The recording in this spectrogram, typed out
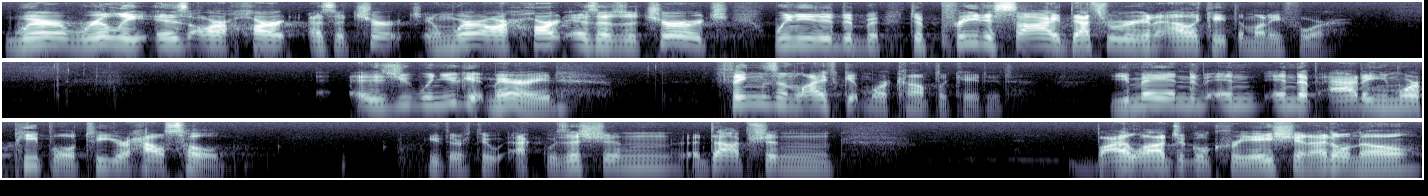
Where really is our heart as a church? And where our heart is as a church, we needed to, to pre-decide that's where we we're going to allocate the money for as you, when you get married, things in life get more complicated. You may end, end, end up adding more people to your household, either through acquisition, adoption, biological creation, I don't know.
